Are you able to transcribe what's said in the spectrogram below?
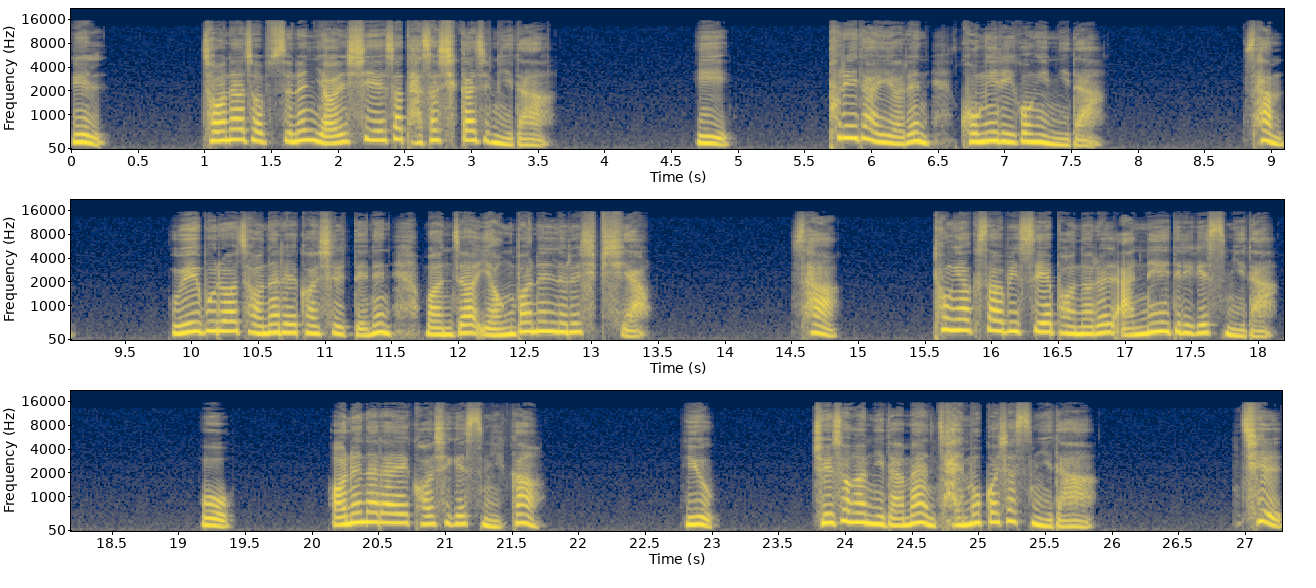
1. 전화 접수는 10시에서 5시까지입니다. 2. 프리다이얼은 0120입니다. 3. 외부로 전화를 거실 때는 먼저 0번을 누르십시오. 4. 통역 서비스의 번호를 안내해 드리겠습니다. 5. 어느 나라에 거시겠습니까? 6. 죄송합니다만 잘못 거셨습니다. 7.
